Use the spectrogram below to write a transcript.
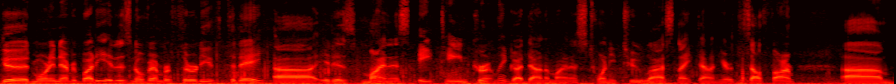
Good morning, everybody. It is November 30th today. Uh, it is minus 18 currently. Got down to minus 22 last night down here at the South Farm. Um,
